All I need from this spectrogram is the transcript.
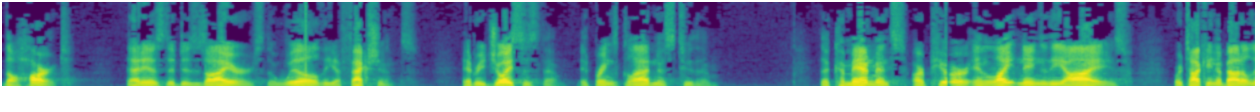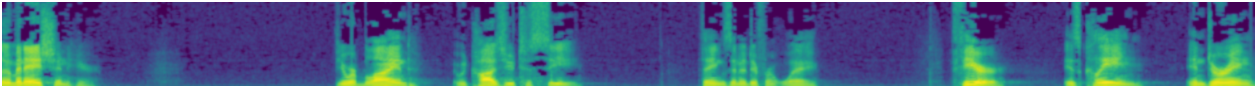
the heart, that is, the desires, the will, the affections. It rejoices them, it brings gladness to them. The commandments are pure, enlightening the eyes. We're talking about illumination here. If you were blind, it would cause you to see things in a different way. Fear is clean, enduring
